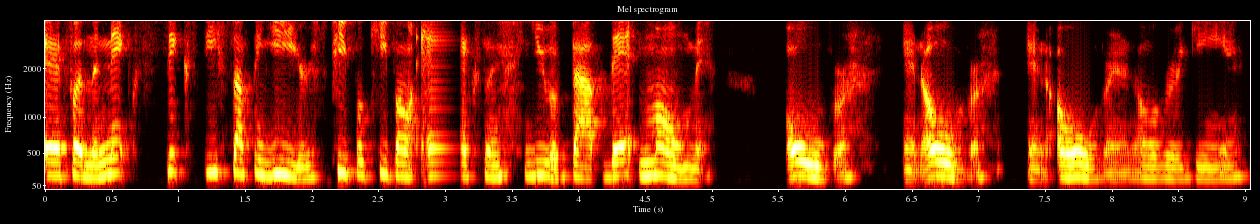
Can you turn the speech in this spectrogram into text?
And for the next 60 something years, people keep on asking you about that moment over and over and over and over again.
